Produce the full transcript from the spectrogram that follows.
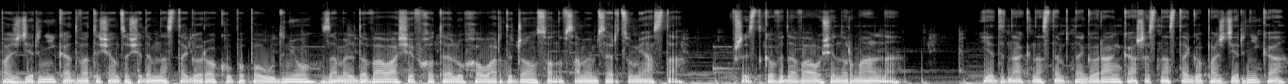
października 2017 roku po południu zameldowała się w hotelu Howard Johnson w samym sercu miasta. Wszystko wydawało się normalne. Jednak następnego ranka 16 października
